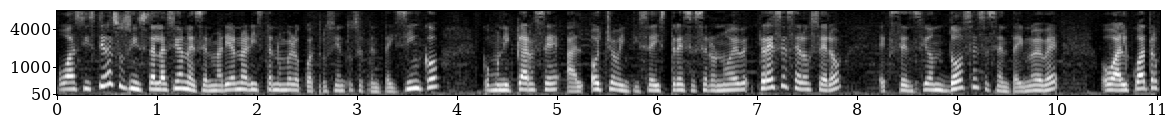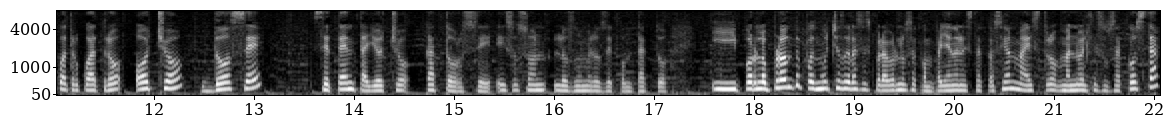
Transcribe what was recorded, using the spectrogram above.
o asistir a sus instalaciones en Mariano Arista número 475, comunicarse al 826 1300 extensión 1269 o al 444-812-7814. Esos son los números de contacto. Y por lo pronto, pues muchas gracias por habernos acompañado en esta ocasión, maestro Manuel Jesús Acosta,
